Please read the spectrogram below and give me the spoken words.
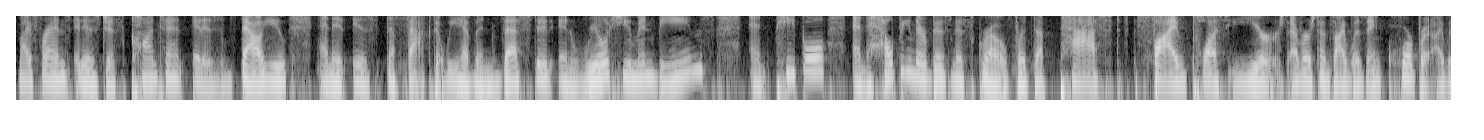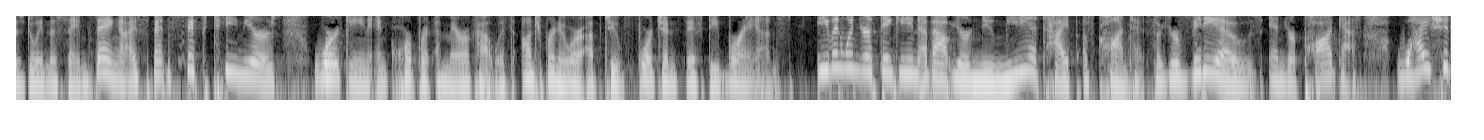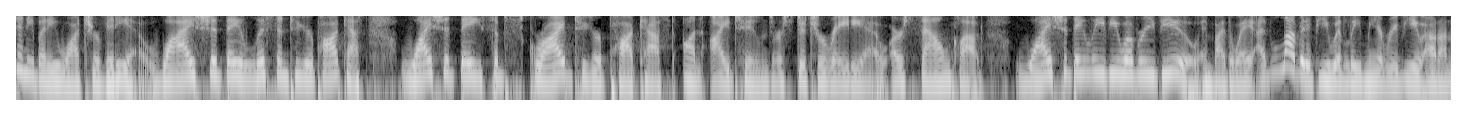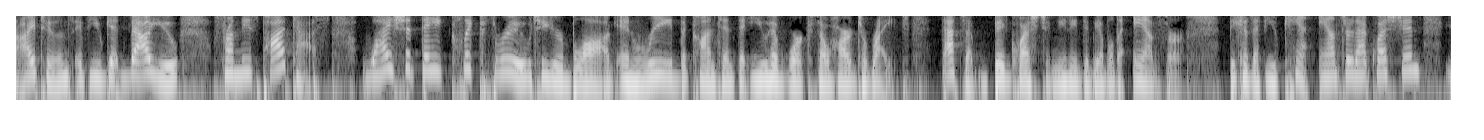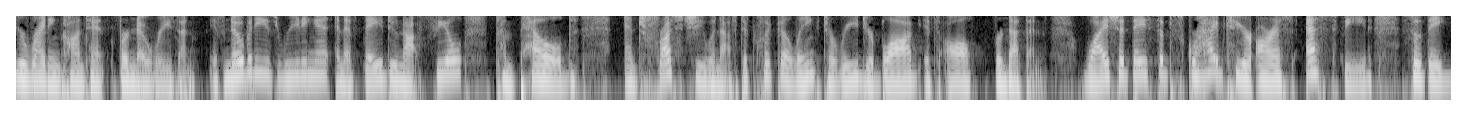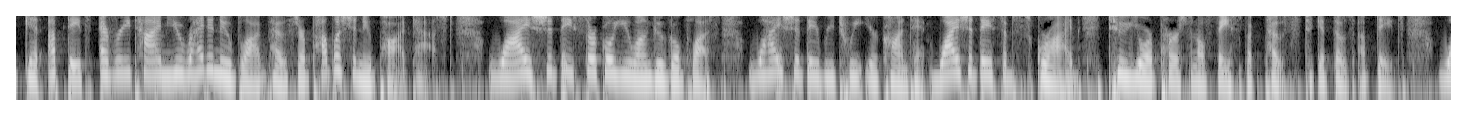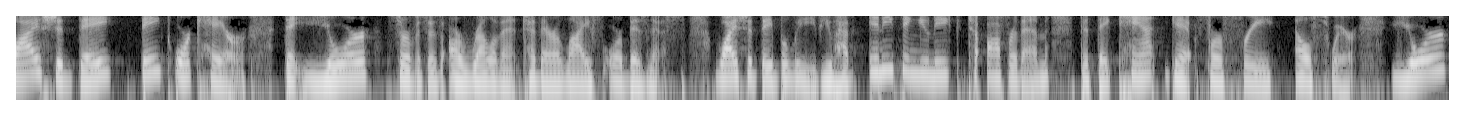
my friends, it is just content, it is value, and it is the fact that we have invested in real human beings and people and helping their business grow for the past five plus years. Ever since I was in corporate, I was doing the same thing. And I spent 15 years working in corporate America with entrepreneur up to Fortune 50 brands even when you're thinking about your new media type of content, so your videos and your podcast, why should anybody watch your video? Why should they listen to your podcast? Why should they subscribe to your podcast on iTunes or Stitcher Radio or SoundCloud? Why should they leave you a review? And by the way, I'd love it if you would leave me a review out on iTunes if you get value from these podcasts. Why should they click through to your blog and read the content that you have worked so hard to write? That's a big question you need to be able to answer. Because if you can't answer that question, you're writing content for no reason. If nobody's reading it and if they do not feel compelled and trust you enough to click a link to read your blog, it's all for nothing. Why should they subscribe to your RSS feed so they get updates every time you write a new blog post or publish a new podcast? Why should they circle you on Google Plus? Why should they retweet your content? Why should they subscribe to your personal Facebook posts to get those updates? Why should they think or care that your services are relevant to their life or business? Why should they believe you have anything unique to offer them that they can't get for free elsewhere? Your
